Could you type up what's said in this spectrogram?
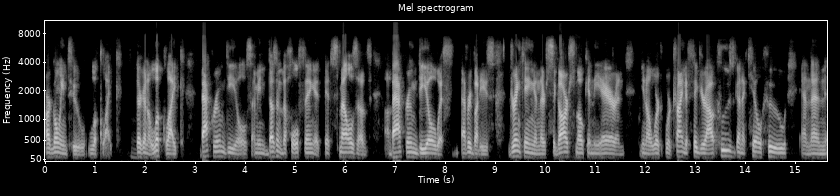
are going to look like. They're going to look like backroom deals. I mean, doesn't the whole thing it, it smells of a backroom deal with everybody's drinking and there's cigar smoke in the air and you know we're we're trying to figure out who's going to kill who and then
